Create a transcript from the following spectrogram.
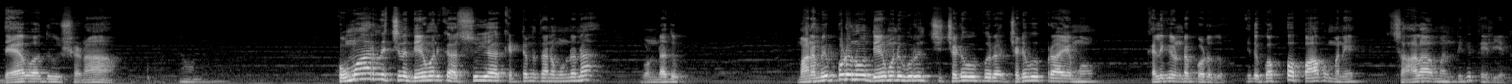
దేవదూషణ. కుమారునిచ్చిన దేవునికి అసూయ కెట్టనితనం ఉండునా? ఉండదు. మనమెప్పుడునూ దేవుని గురించి చెడు అభిప్రా- చెడు అభిప్రాయము కలిగి ఉండకూడదు. ఇది గొప్ప పాపమని చాలామందికి తెలియదు.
